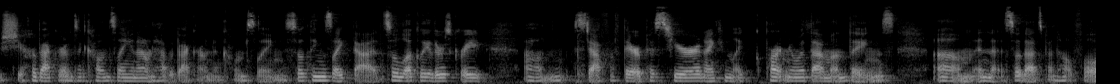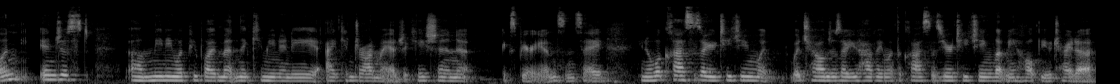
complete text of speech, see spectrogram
she, her background's in counseling and i don't have a background in counseling so things like that. So luckily there's great um, staff of therapists here and i can like partner with them on things um, and that, so that's been helpful. And and just um, meeting with people I've met in the community, I can draw on my education experience and say, you know, what classes are you teaching? What what challenges are you having with the classes you're teaching? Let me help you try to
